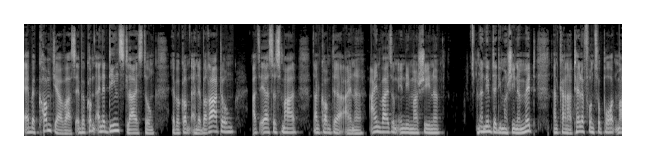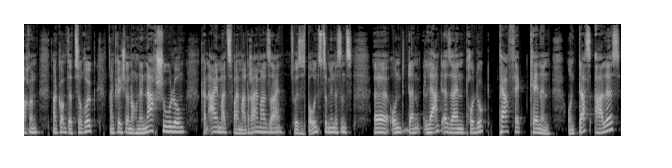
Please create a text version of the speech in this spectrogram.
er bekommt ja was, er bekommt eine Dienstleistung, er bekommt eine Beratung als erstes Mal, dann kommt er eine Einweisung in die Maschine dann nimmt er die Maschine mit, dann kann er Telefonsupport machen, dann kommt er zurück, dann kriegt er noch eine Nachschulung, kann einmal, zweimal, dreimal sein, so ist es bei uns zumindestens, äh, und dann lernt er sein Produkt perfekt kennen. Und das alles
